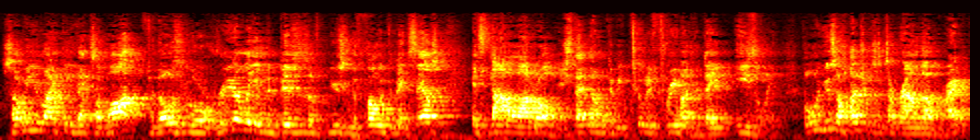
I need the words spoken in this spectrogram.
Some of you might think that's a lot. For those of you who are really in the business of using the phone to make sales, it's not a lot at all. You that number could be two to 300 a day easily. But we'll use 100 because it's a round number, right?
